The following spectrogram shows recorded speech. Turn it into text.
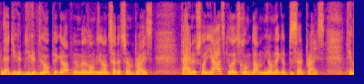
That you could you could go pick it up from him, but as long as you don't set a certain price, you don't make a set price. Because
